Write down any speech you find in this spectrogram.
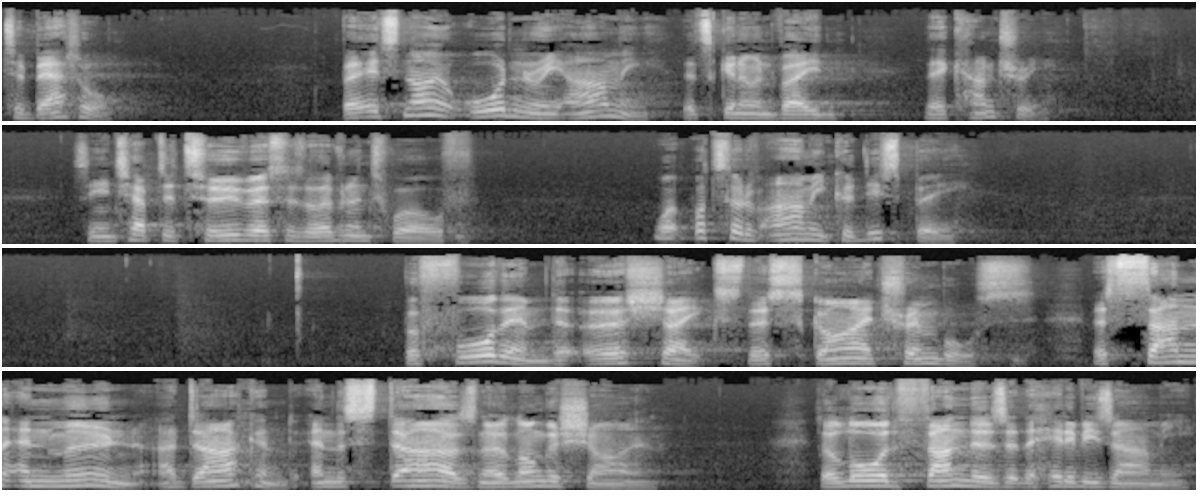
to battle. But it's no ordinary army that's going to invade their country. See, in chapter 2, verses 11 and 12, what, what sort of army could this be? Before them, the earth shakes, the sky trembles, the sun and moon are darkened, and the stars no longer shine. The Lord thunders at the head of his army.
